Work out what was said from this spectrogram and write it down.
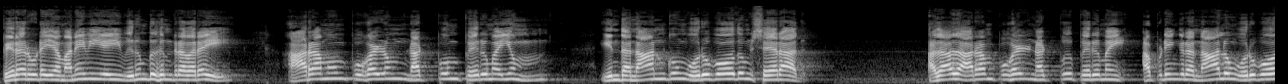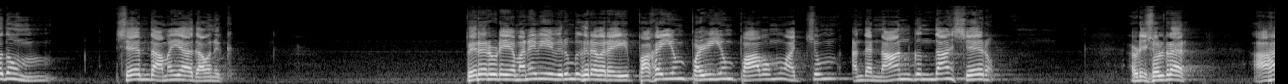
பிறருடைய மனைவியை விரும்புகின்றவரை அறமும் புகழும் நட்பும் பெருமையும் இந்த நான்கும் ஒருபோதும் சேராது. அதாவது அறம் புகழ் நட்பு பெருமை அப்படிங்கிற நாளும் ஒருபோதும் சேர்ந்து அமையாது அவனுக்கு. பிறருடைய மனைவியை விரும்புகிறவரை பகையும் பழியும் பாவமும் அச்சும் அந்த நான்கும் தான் சேரும். அப்படி சொல்கிறார் ஆக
